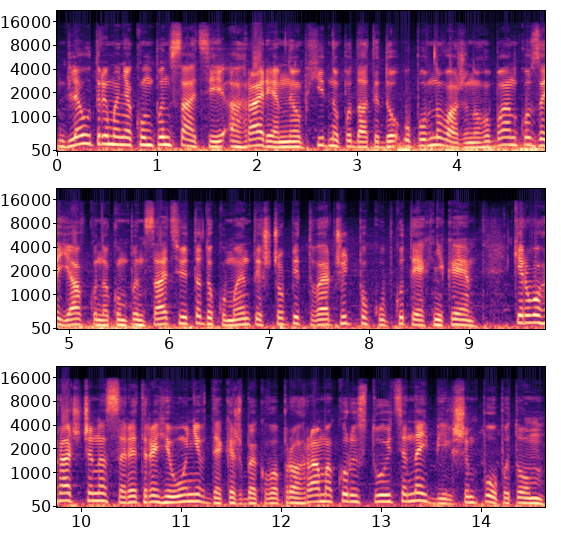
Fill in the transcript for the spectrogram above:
Для отримання компенсації аграріям необхідно подати до уповноваженого банку заявку на компенсацію та документи, що підтверджують покупку техніки. Кіровоградщина серед регіонів, де кешбекова програма користується найбільшим попитом.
